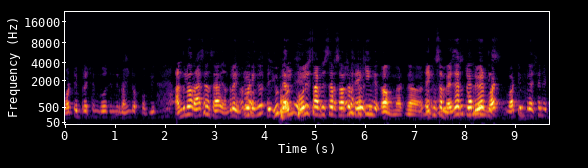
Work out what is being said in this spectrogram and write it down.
What impression goes in the mind of public? అందులో రాశాను సార్ అందులో including You tell me. Police officers also taking taking some measures to prevent impression it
